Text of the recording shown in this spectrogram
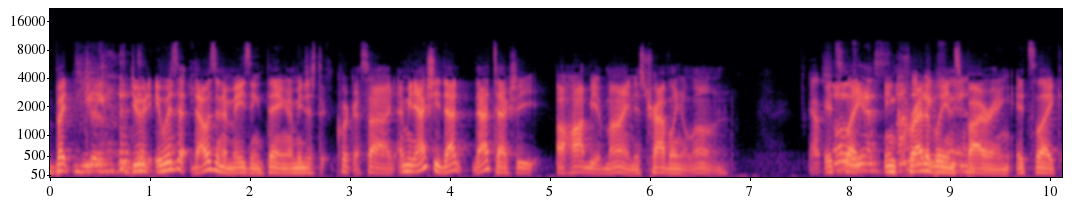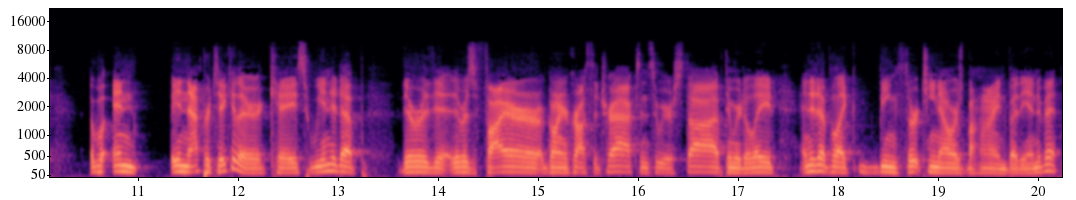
but dude, it was a, that was an amazing thing. I mean, just a quick aside. I mean, actually, that that's actually a hobby of mine is traveling alone. It's Absolutely. Oh, like yes. incredibly I'm a big fan. inspiring. It's like, uh, and in that particular case, we ended up there were the, there was a fire going across the tracks, and so we were stopped and we were delayed. Ended up like being 13 hours behind by the end of it.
